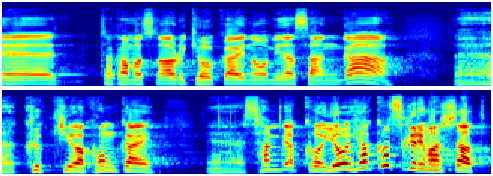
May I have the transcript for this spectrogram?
えー、高松のある教会の皆さんが、えー、クッキーは今回、えー、300個400個作りましたと。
